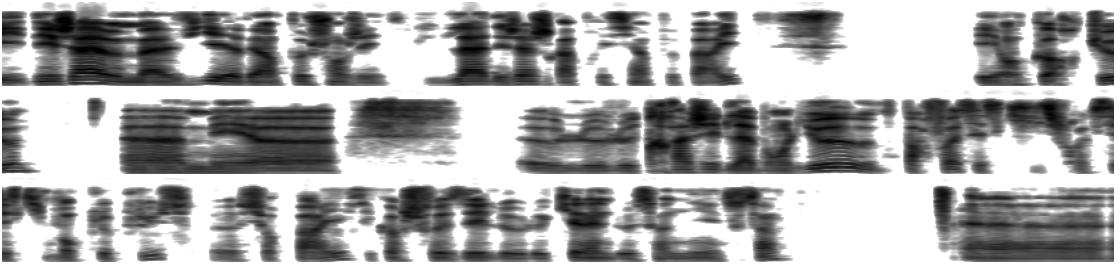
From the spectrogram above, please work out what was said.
et déjà, ma vie avait un peu changé. Là, déjà, je réapprécie un peu Paris et encore que, mais le le trajet de la banlieue, parfois, c'est ce qui je crois que c'est ce qui manque le plus, heu, sur Paris, c'est quand je faisais le le canal de Saint-Denis et tout ça. Heu,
